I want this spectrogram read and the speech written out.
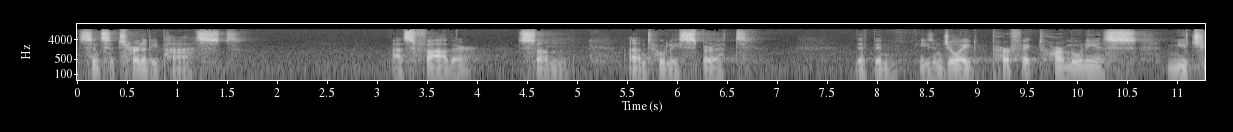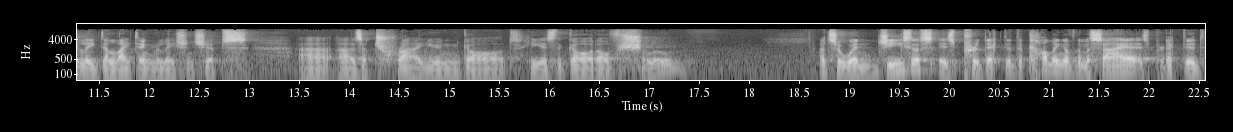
since eternity past. As Father, Son, and Holy Spirit, they've been, he's enjoyed perfect, harmonious, mutually delighting relationships uh, as a triune God. He is the God of shalom. And so when Jesus is predicted, the coming of the Messiah is predicted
